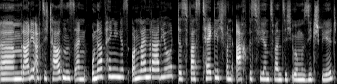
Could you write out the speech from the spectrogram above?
Um, Radio 80.000 ist ein unabhängiges Online-Radio, das fast täglich von 8 bis 24 Uhr Musik spielt.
